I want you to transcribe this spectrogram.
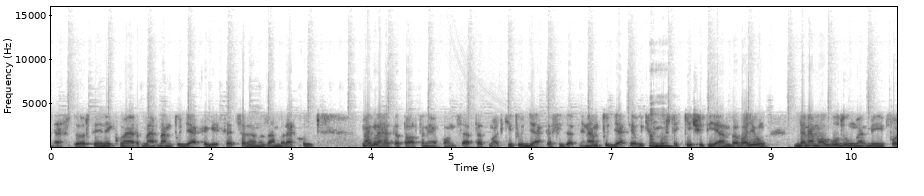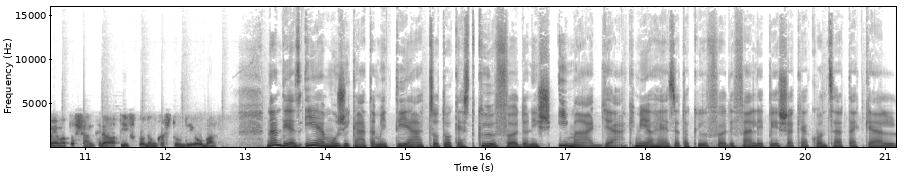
ez történik, mert, mert nem tudják egész egyszerűen az emberek, hogy meg lehet-e tartani a koncertet, majd ki tudják-e fizetni, nem tudják-e, úgyhogy uh-huh. most egy kicsit ilyenbe vagyunk, de nem aggódunk, mert mi folyamatosan kreatívkodunk a stúdióban. Nandi, ez ilyen muzsikát, amit ti játszotok, ezt külföldön is imádják. Mi a helyzet a külföldi fellépésekkel, koncertekkel,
